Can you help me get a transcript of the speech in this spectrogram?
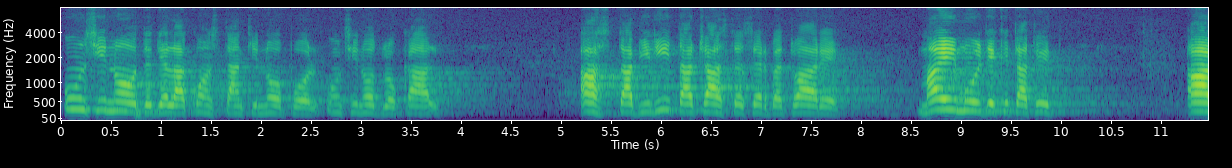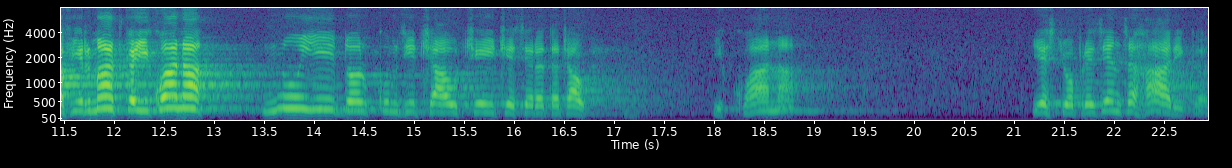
un sinod de la Constantinopol, un sinod local, a stabilit această sărbătoare mai mult decât atât. A afirmat că icoana nu idol, cum ziceau cei ce se rătăceau. Icoana este o prezență harică,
